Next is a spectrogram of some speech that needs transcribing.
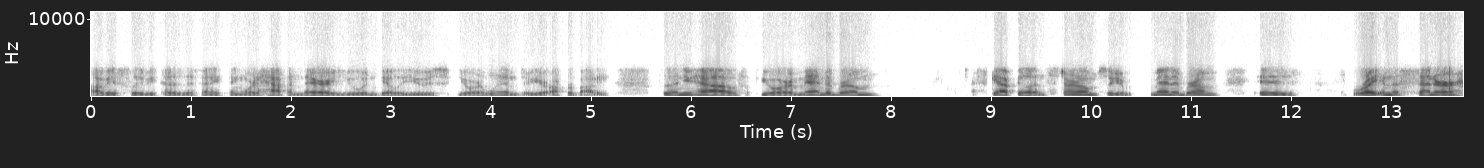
obviously, because if anything were to happen there, you wouldn't be able to use your limbs or your upper body. So then you have your mandibrum, scapula, and sternum. So your mandibrum is right in the center,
